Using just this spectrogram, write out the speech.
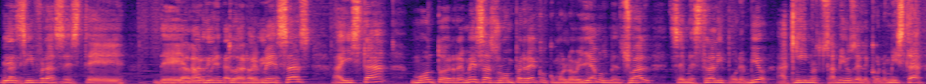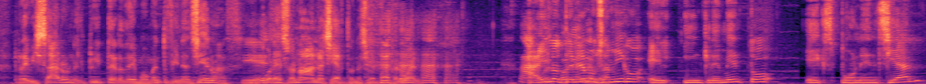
Bien. Las cifras este, del La barrita, aumento de remesas. Ahí está. Monto de remesas rompe récord, como lo veíamos mensual, semestral y por envío. Aquí nuestros amigos del Economista revisaron el Twitter de Momento Financiero. Así y es. Por eso, no, no es cierto, no es cierto. Pero bueno. Ah, Ahí pues lo tenemos, amigo. El incremento exponencial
